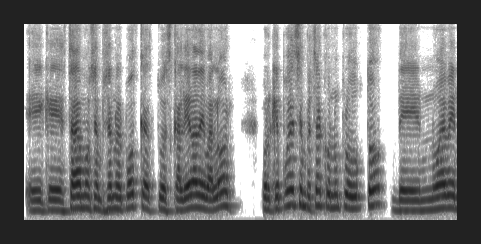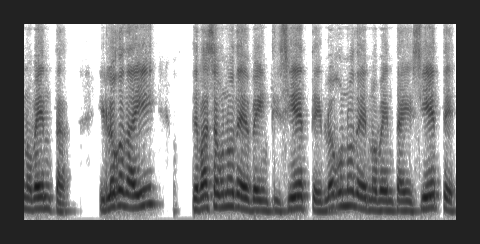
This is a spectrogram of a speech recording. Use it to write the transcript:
eh, que estábamos empezando el podcast, tu escalera de valor, porque puedes empezar con un producto de 9.90 y luego de ahí te vas a uno de 27, luego uno de 97.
